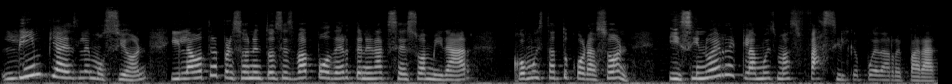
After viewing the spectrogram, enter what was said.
limpia es la emoción y la otra persona entonces va a poder tener acceso a mirar cómo está tu corazón. Y si no hay reclamo es más fácil que pueda reparar.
